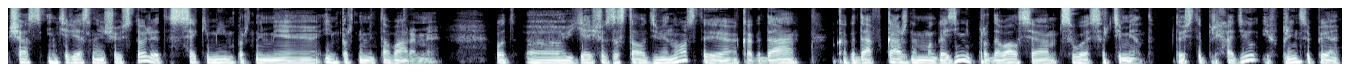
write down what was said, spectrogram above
сейчас интересная еще история это с всякими импортными, импортными товарами. Вот э, я еще застал 90-е, когда, когда в каждом магазине продавался свой ассортимент. То есть ты приходил, и, в принципе,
